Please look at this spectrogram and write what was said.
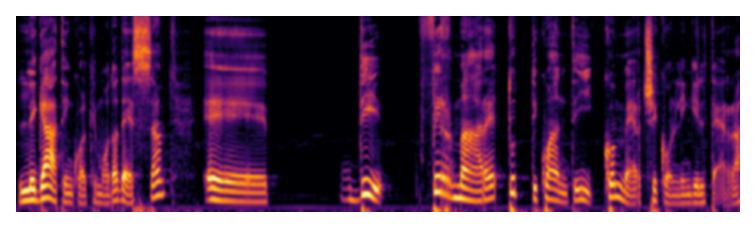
legati in qualche modo ad essa eh, di fermare tutti quanti i commerci con l'Inghilterra,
